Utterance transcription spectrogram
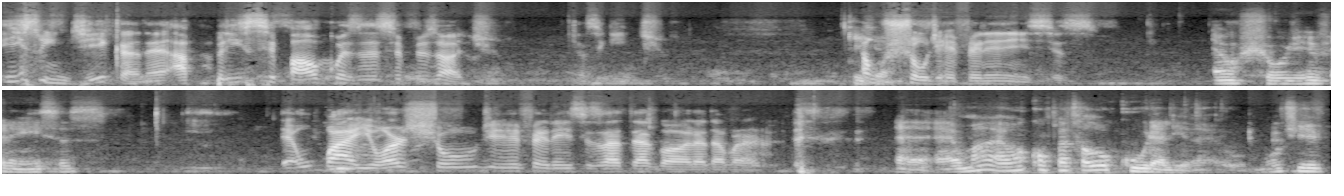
Isso indica, né, a principal coisa desse episódio, que é o seguinte: Que é um show de referências. É um show de referências. É o maior show de referências até agora da Marvel. É, é, uma, é uma completa loucura ali, né? Um monte de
